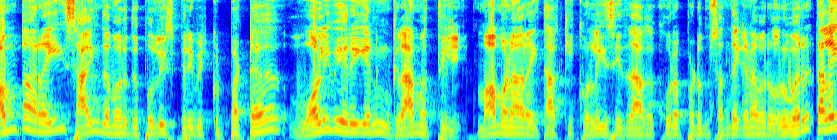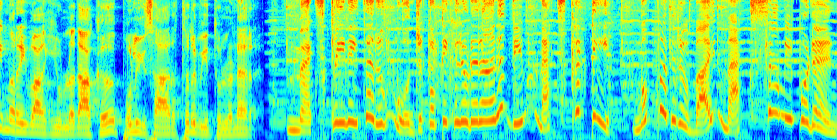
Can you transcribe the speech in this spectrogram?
அம்பாறை சாய்ந்தமருது போலீஸ் பிரிவிற்குட்பட்ட ஒலிவேரியன் கிராமத்தில் மாமனாரை தாக்கி கொலை செய்ததாக கூறப்படும் சந்தேக நபர் ஒருவர் தலைமறைவாகியுள்ளதாக போலீசார் தெரிவித்துள்ளனர். மேக்ஸ் கிளீனை தரும் மூன்று கட்டிகளுடனான விம் மேக்ஸ் கட்டி. முப்பது ரூபாய் மேக்ஸ் சேமிப்புடன்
